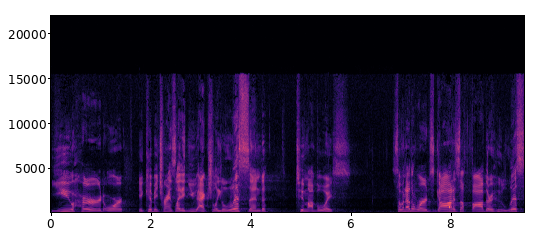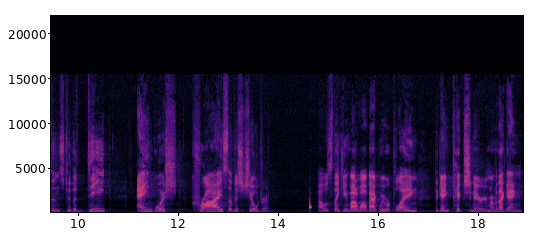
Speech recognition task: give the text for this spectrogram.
You heard, or it could be translated, you actually listened to my voice. So, in other words, God is a father who listens to the deep, anguished cries of his children. I was thinking about a while back, we were playing the game Pictionary. Remember that game?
